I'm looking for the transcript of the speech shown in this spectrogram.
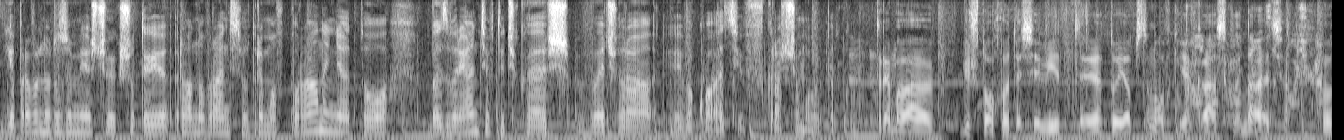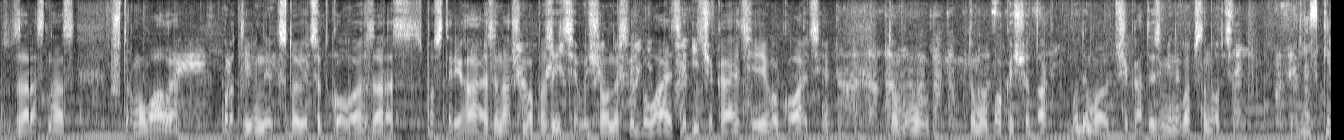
Я правильно розумію, що якщо ти рано вранці отримав поранення, то без варіантів ти чекаєш вечора евакуації в кращому випадку. Треба відштовхуватися від е, тої обстановки, яка складається. Ну, зараз нас штурмували. Противник 100% зараз спостерігає за нашими позиціями, що у нас відбувається, і чекає цієї евакуації. Тому, тому поки що так. Будемо чекати зміни в обстановці. Наскільки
